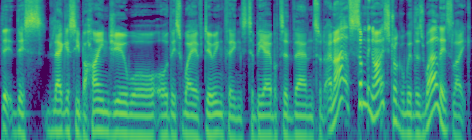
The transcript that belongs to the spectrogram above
this legacy behind you, or or this way of doing things to be able to then sort of, and that's something I struggle with as well. Is like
